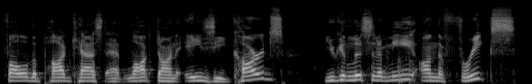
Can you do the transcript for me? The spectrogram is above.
Follow the podcast at Locked On AZ Cards. You can listen to me on the Freaks,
